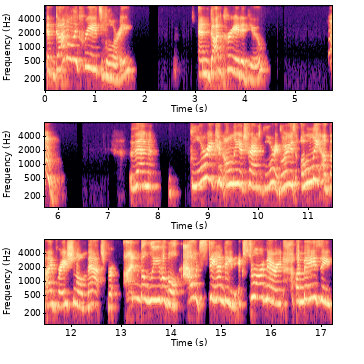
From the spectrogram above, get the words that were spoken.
if God only creates glory and God created you, hmm, then glory can only attract glory. Glory is only a vibrational match for unbelievable, outstanding, extraordinary, amazing.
